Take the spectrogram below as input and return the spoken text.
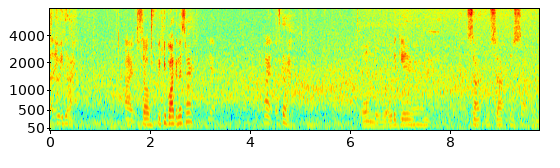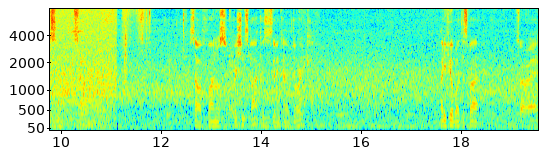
Oh, there we go. All right, so we keep walking this way. Yeah. All right, let's go. On the road again. Suck, suck, suck, suck, suck. It's our final fishing spot because it's getting kind of dark. How do you feel about the spot? It's alright.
